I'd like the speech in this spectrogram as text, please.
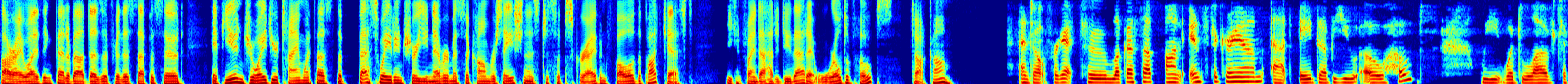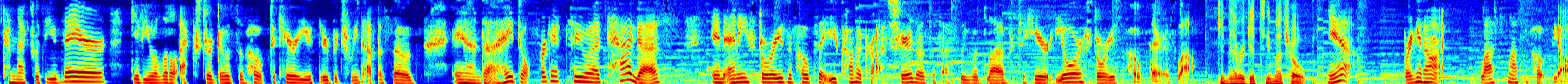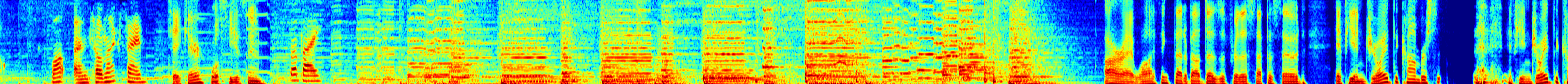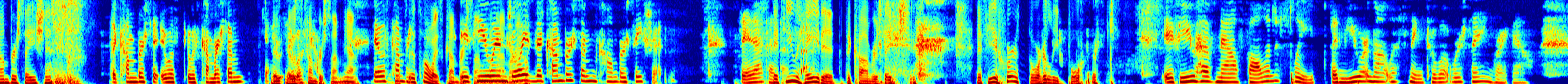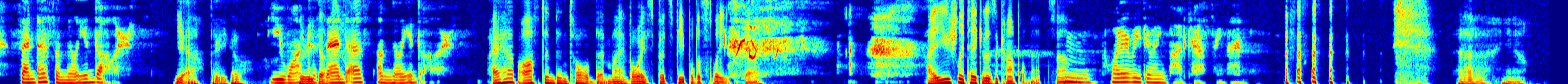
All right. Well, I think that about does it for this episode. If you enjoyed your time with us, the best way to ensure you never miss a conversation is to subscribe and follow the podcast. You can find out how to do that at worldofhopes.com. And don't forget to look us up on Instagram at AWO Hopes. We would love to connect with you there, give you a little extra dose of hope to carry you through between episodes. And uh, hey, don't forget to uh, tag us in any stories of hope that you come across. Share those with us. We would love to hear your stories of hope there as well. Can never get too much hope. Yeah, bring it on. Lots and lots of hope, y'all. Well, until next time, take care. We'll see you soon. Bye bye. Right. Well, I think that about does it for this episode. If you enjoyed the convers, if you enjoyed the conversation, the cumbersome, it was it was cumbersome. Yes, it, it, it was, was, cumbersome. Com- yeah, it was cumbersome. It's, it's always cumbersome. If you enjoyed the cumbersome conversation, say that. If you fast. hated the conversation, if you were thoroughly bored, if you have now fallen asleep, then you are not listening to what we're saying right now. Send us a million dollars. Yeah, there you go. You want to go. send us a million dollars. I have often been told that my voice puts people to sleep. So I usually take it as a compliment. So, Hmm, what are we doing podcasting then? uh, you know,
